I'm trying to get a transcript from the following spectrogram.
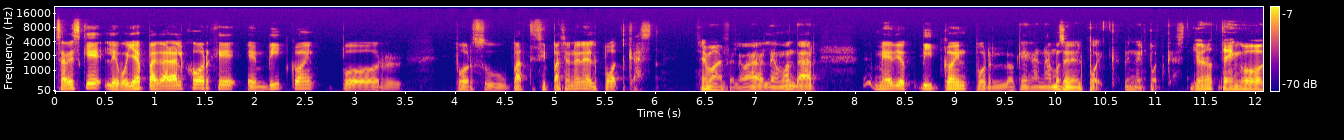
¿sabes qué? Le voy a pagar al Jorge en Bitcoin por, por su participación en el podcast. Simón. Se le, va, le vamos a dar medio Bitcoin por lo que ganamos en el, podca- en el podcast. Yo no tengo,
